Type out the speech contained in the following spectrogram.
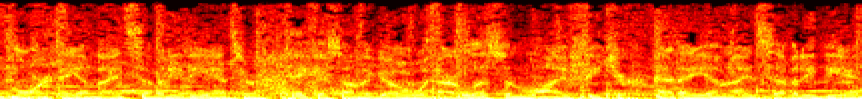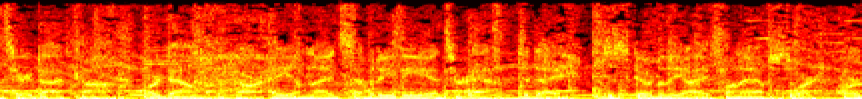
Want more AM 970 The Answer? Take us on the go with our Listen Live feature at AM970TheAnswer.com or download our AM 970 The Answer app today. Just go to the iPhone App Store or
